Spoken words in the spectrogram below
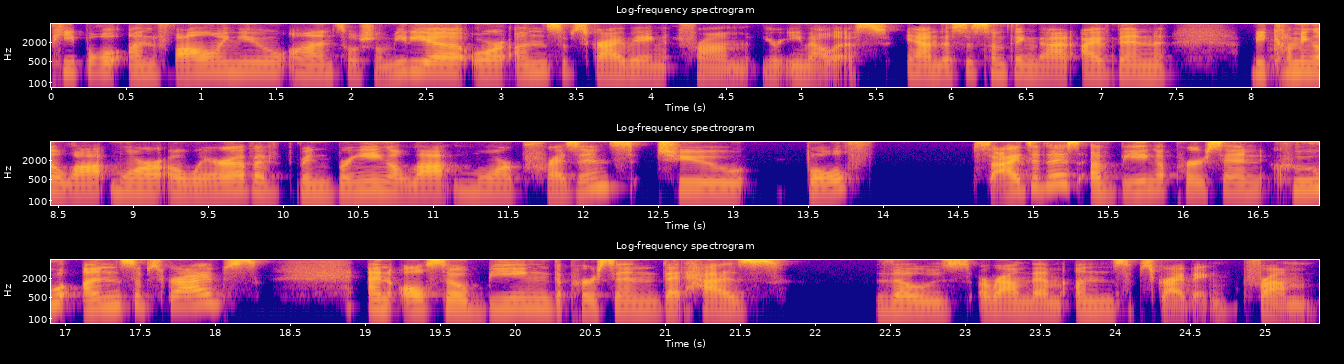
people unfollowing you on social media or unsubscribing from your email list. And this is something that I've been becoming a lot more aware of. I've been bringing a lot more presence to both sides of this of being a person who unsubscribes and also being the person that has those around them unsubscribing from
